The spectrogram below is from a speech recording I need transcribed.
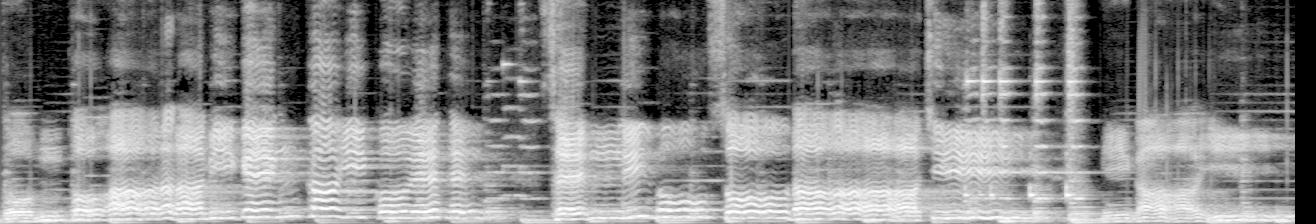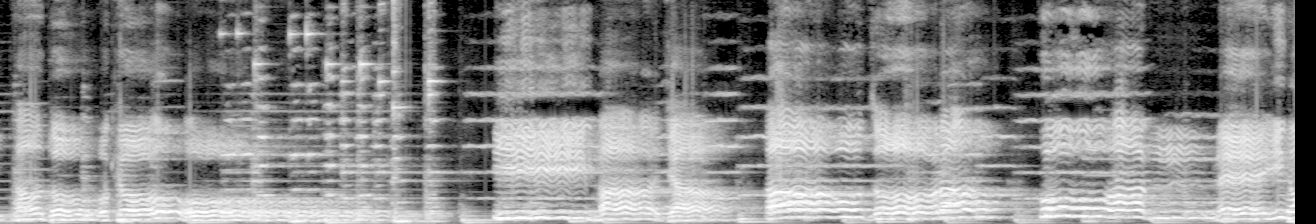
どんと荒波限界越えて千里の育ち。磨いた度胸。今じゃ青空保安令の。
